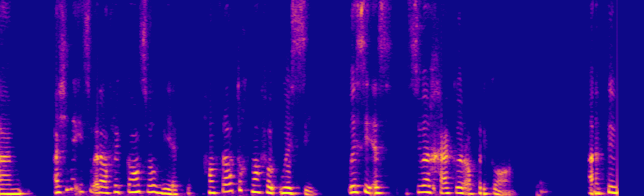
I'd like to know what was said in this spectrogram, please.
ehm um, as jy net iets oor Afrikaans wil weet, gaan vra tog maar vir Osie. Osie is so gek oor Afrikaans. En toe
